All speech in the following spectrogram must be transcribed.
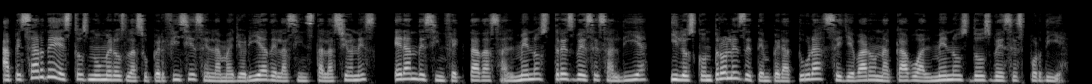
A pesar de estos números, las superficies en la mayoría de las instalaciones eran desinfectadas al menos tres veces al día, y los controles de temperatura se llevaron a cabo al menos dos veces por día.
